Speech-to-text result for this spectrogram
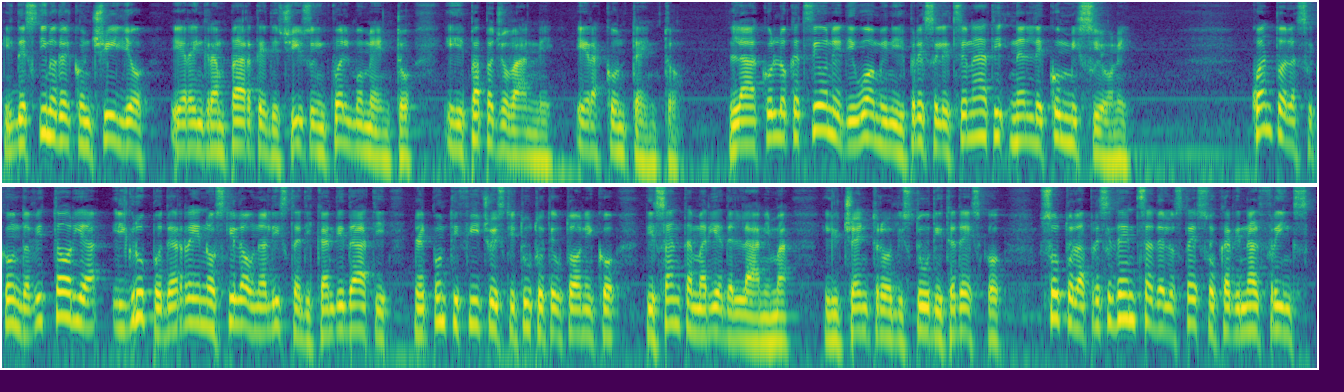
Il destino del concilio era in gran parte deciso in quel momento e Papa Giovanni era contento. La collocazione di uomini preselezionati nelle commissioni. Quanto alla seconda vittoria, il gruppo del Reno stilò una lista di candidati nel Pontificio Istituto Teutonico di Santa Maria dell'Anima, il centro di studi tedesco, sotto la presidenza dello stesso Cardinal Frings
